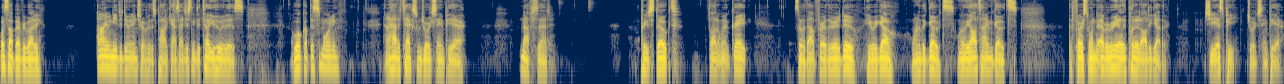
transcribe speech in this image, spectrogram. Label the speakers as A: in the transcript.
A: What's up, everybody? I don't even need to do an intro for this podcast. I just need to tell you who it is. I woke up this morning and I had a text from Georges St. Pierre. Enough said. Pretty stoked. Thought it went great. So, without further ado, here we go. One of the goats, one of the all time goats. The first one to ever really put it all together. GSP, Georges St. Pierre.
